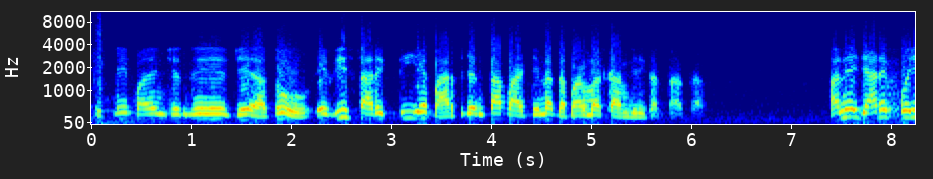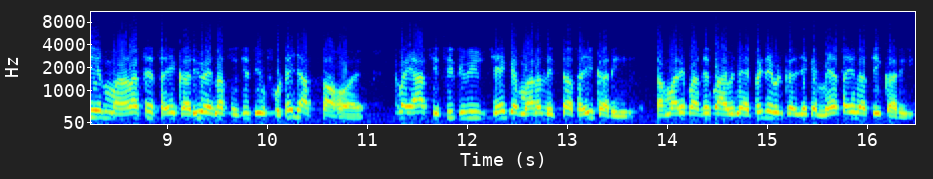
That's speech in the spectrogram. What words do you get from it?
ચૂંટણી પંચની જે હતું એ વીસ તારીખથી એ ભારતીય જનતા પાર્ટીના દબાણમાં જ કામગીરી કરતા હતા. અને જ્યારે કોઈ માણસે સહી કર્યું એના સીસીટીવી ફૂટેજ આપતા હોય ભાઈ આ સીસીટીવી છે કે મારા દીકરા સહી કરી? તમારી પાસે કોઈ આવીને એફિડેવિટ કરી છે કે મેં સહી નથી કરી?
